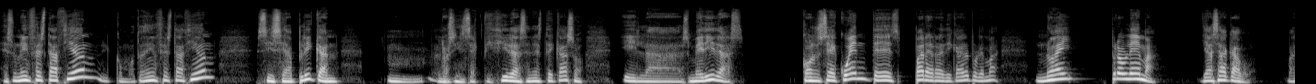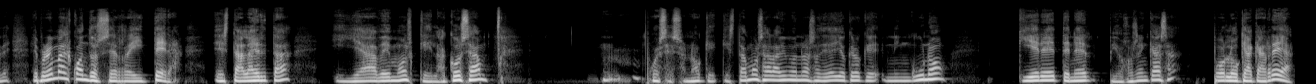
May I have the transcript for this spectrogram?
Es una infestación y como toda infestación, si se aplican mm, los insecticidas en este caso y las medidas consecuentes para erradicar el problema, no hay problema, ya se acabó, ¿vale? El problema es cuando se reitera esta alerta y ya vemos que la cosa pues eso, ¿no? Que, estamos ahora mismo en una sociedad, yo creo que ninguno quiere tener piojos en casa por lo que acarrea.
